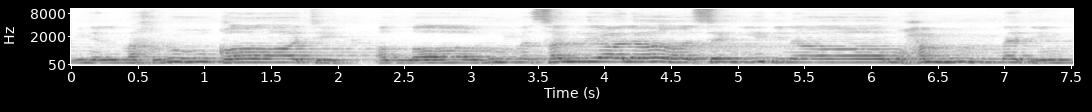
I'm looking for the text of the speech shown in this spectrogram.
من المخلوقات. اللهم صل على سيدنا محمد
